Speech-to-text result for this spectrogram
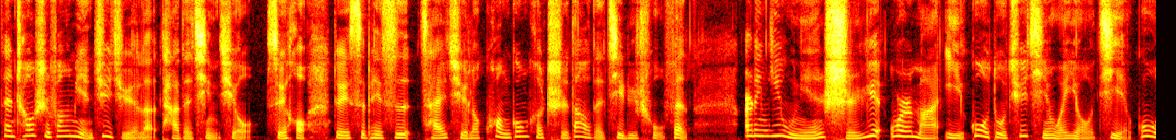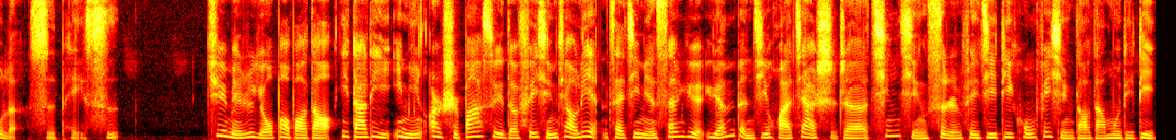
但超市方面拒绝了他的请求。随后，对斯佩斯采取了旷工和迟到的纪律处分。二零一五年十月，沃尔玛以过度缺勤为由解雇了斯佩斯。据《每日邮报》报道，意大利一名二十八岁的飞行教练，在今年三月原本计划驾驶着轻型私人飞机低空飞行到达目的地，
